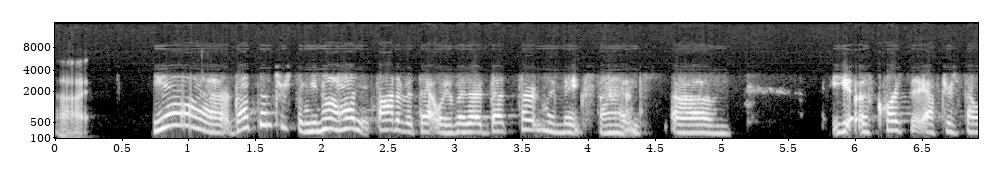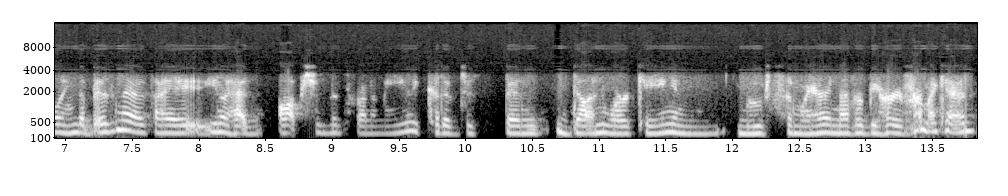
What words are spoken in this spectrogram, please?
Uh, yeah, that's interesting. You know, I hadn't thought of it that way, but that, that certainly makes sense. Um, yeah, of course, after selling the business, I, you know, had options in front of me. We could have just been done working and moved somewhere and never be heard from again.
